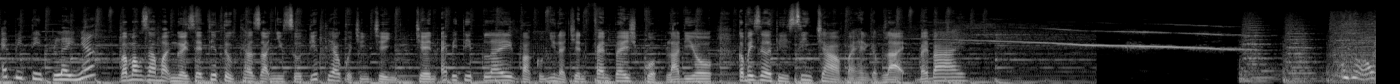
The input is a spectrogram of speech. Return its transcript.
FPT Play nhé. Và mong rằng mọi người sẽ tiếp tục theo dõi những số tiếp theo của chương trình trên FPT Play và cũng như là trên fanpage của Pladio. Còn bây giờ thì xin chào và hẹn gặp lại. Bye bye. Ôi dồi ôi,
